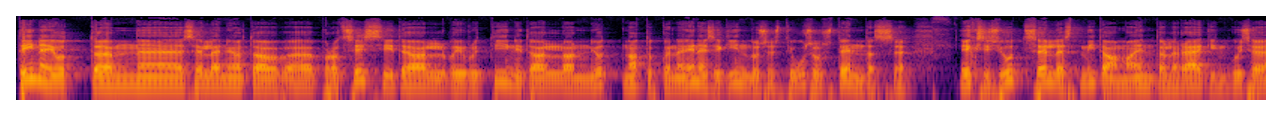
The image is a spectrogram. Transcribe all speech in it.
teine jutt ähm, selle nii-öelda äh, protsesside all või rutiinide all on jutt natukene enesekindlusest ja usust endasse. ehk siis jutt sellest, mida ma endale räägin, kui see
